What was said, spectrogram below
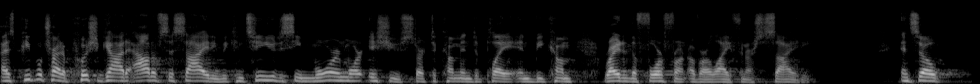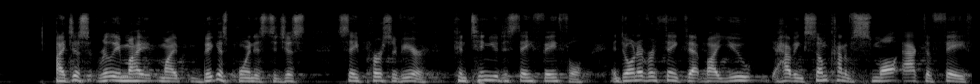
as people try to push God out of society, we continue to see more and more issues start to come into play and become right in the forefront of our life and our society. And so, I just really, my, my biggest point is to just say persevere, continue to stay faithful, and don't ever think that by you having some kind of small act of faith,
